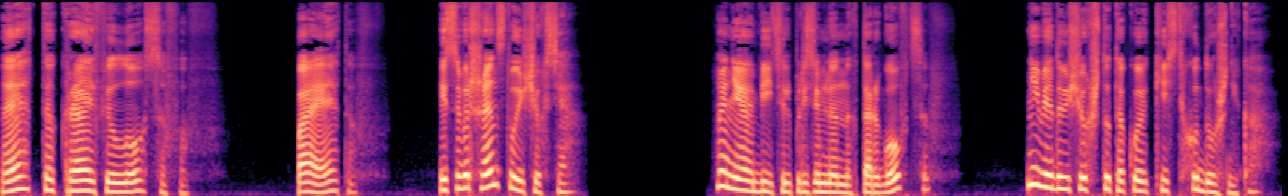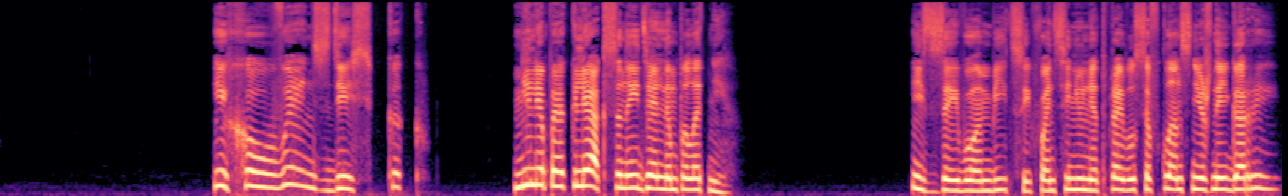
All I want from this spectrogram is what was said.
Это край философов, поэтов и совершенствующихся, а не обитель приземленных торговцев, не ведающих, что такое кисть художника. И Хоу Вэнь здесь как нелепая клякса на идеальном полотне. Из-за его амбиций Фан Синюнь отправился в клан Снежной горы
